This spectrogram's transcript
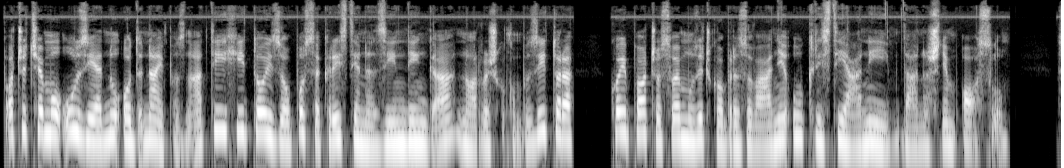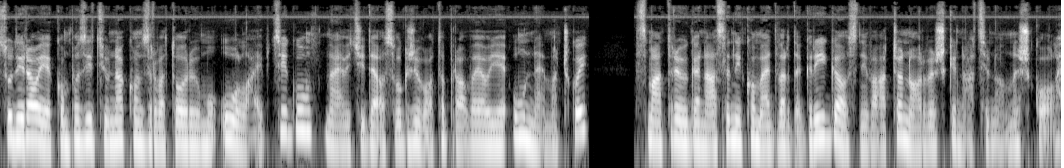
Počet ćemo uz jednu od najpoznatijih i to iz opusa Kristijana Zindinga, norveškog kompozitora, koji je počeo svoje muzičko obrazovanje u Kristijaniji, današnjem Oslu. Studirao je kompoziciju na konzervatorijumu u Leipzigu, najveći deo svog života proveo je u Nemačkoj, smatraju ga naslednikom Edvarda Griga, osnivača Norveške nacionalne škole.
